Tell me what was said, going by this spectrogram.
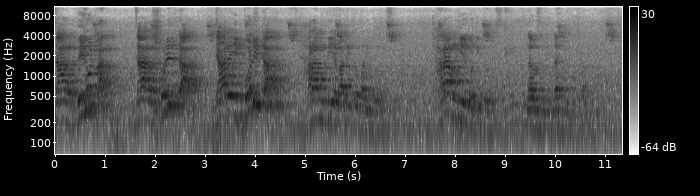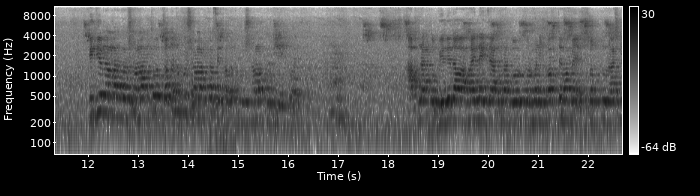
যার দেহটা যার শরীরটা, যার এই বডিটা হারাম দিয়ে লালিত পালিত হয়েছে। হারাম দিয়ে গঠিত তৃতীয় নাম্বার হলো সামর্থ্য। যতটুকু সামর্থ্য আছে, ততটুকু সামর্থ্য দিয়ে করে আপনার তো বেঁধে দেওয়া হয় নাই যে আপনার গরু কোরবানি করতে হবে। সত্তর, আশি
